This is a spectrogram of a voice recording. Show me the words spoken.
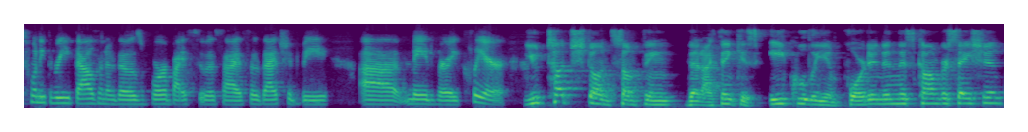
23,000 of those were by suicide. So that should be uh, made very clear. You touched on something that I think is equally important in this conversation.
